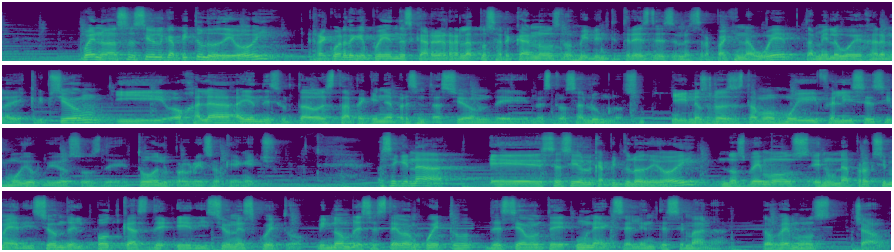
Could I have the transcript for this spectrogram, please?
Bueno, ese ha sido el capítulo de hoy. Recuerden que pueden descargar Relatos Cercanos 2023 desde nuestra página web. También lo voy a dejar en la descripción. Y ojalá hayan disfrutado esta pequeña presentación de nuestros alumnos. Y nosotros estamos muy felices y muy orgullosos de todo el progreso que han hecho. Así que nada, ese ha sido el capítulo de hoy. Nos vemos en una próxima edición del podcast de Ediciones Cueto. Mi nombre es Esteban Cueto, deseándote una excelente semana. Nos vemos. Chao.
